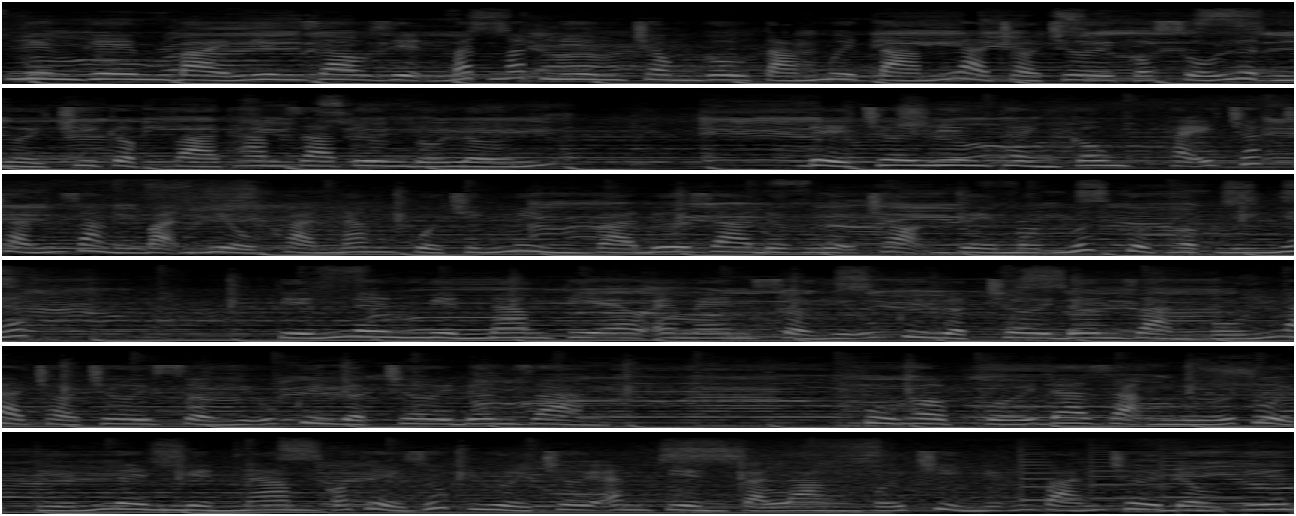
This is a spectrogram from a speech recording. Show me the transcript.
Liêng game bài liêng giao diện bắt mắt liêng trong Go 88 là trò chơi có số lượt người truy cập và tham gia tương đối lớn. Để chơi liêng thành công, hãy chắc chắn rằng bạn hiểu khả năng của chính mình và đưa ra được lựa chọn về một mức cược hợp lý nhất. Tiến lên miền Nam TLMN sở hữu quy luật chơi đơn giản vốn là trò chơi sở hữu quy luật chơi đơn giản. Phù hợp với đa dạng lứa tuổi tiến lên miền Nam có thể giúp người chơi ăn tiền cả làng với chỉ những ván chơi đầu tiên.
